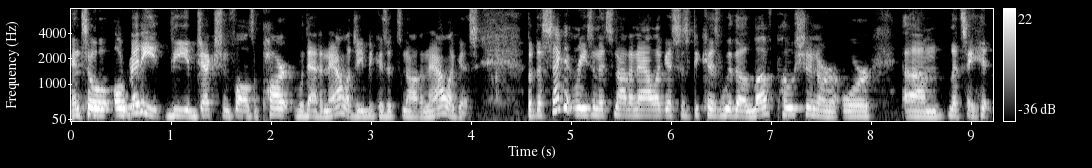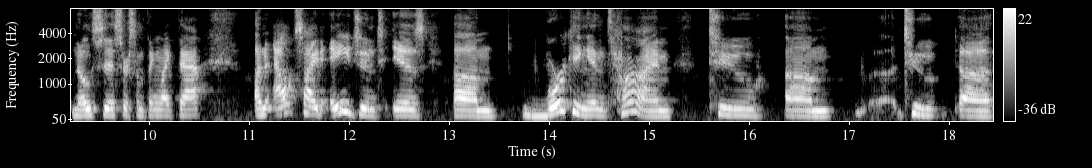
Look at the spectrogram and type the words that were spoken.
And so already the objection falls apart with that analogy because it's not analogous. But the second reason it's not analogous is because with a love potion or, or um, let's say hypnosis or something like that, an outside agent is um, working in time to um, to uh,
